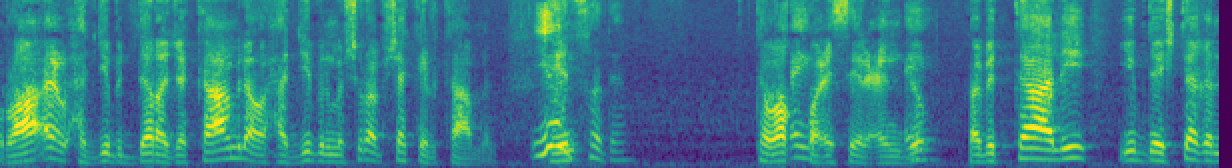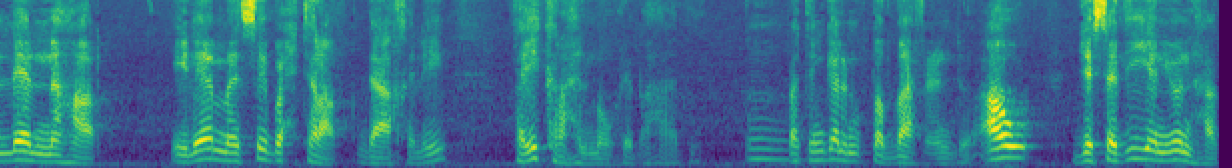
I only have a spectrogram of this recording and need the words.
رائع وحتجيب الدرجة كاملة أو حتجيب المشروع بشكل كامل. ينصدم توقع أيوة. يصير عنده. أيوة. فبالتالي يبدأ يشتغل ليل نهار إلين ما يصيبه احتراق داخلي فيكره الموهبة هذه. فتنقلب نقطة ضعف عنده. أو جسديا ينهك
